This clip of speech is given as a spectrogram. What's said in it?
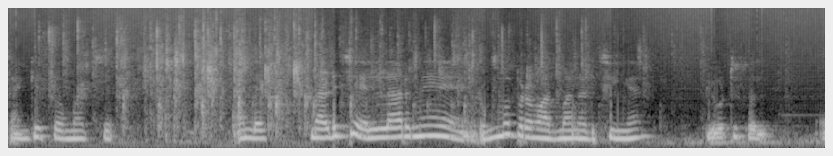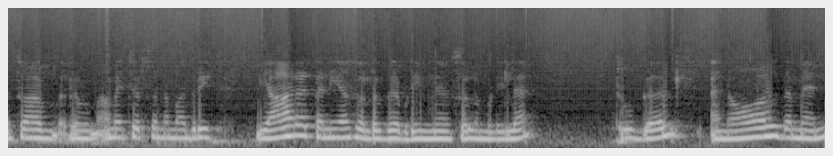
தேங்க்யூ ஸோ மச் அந்த நடித்த எல்லாருமே ரொம்ப பிரமாதமாக நடிச்சிங்க. பியூட்டிஃபுல் ஸோ அமைச்சர் சொன்ன மாதிரி யாரை தனியாக சொல்கிறது அப்படின்னு சொல்ல முடியல. Two girls and all the men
